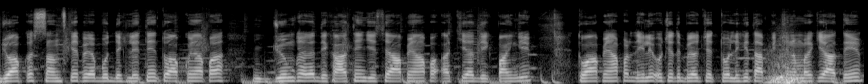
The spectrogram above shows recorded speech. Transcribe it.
जो आपका संस्कृत पेपर बुक देख लेते हैं तो आपको यहाँ पर जूम करके दिखाते हैं, जिससे आप यहाँ पर अच्छी देख पाएँगे। तो आप यहाँ पर देख लीजिए, उचित विकल्प लिखित आपके छः नंबर के आते हैं।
